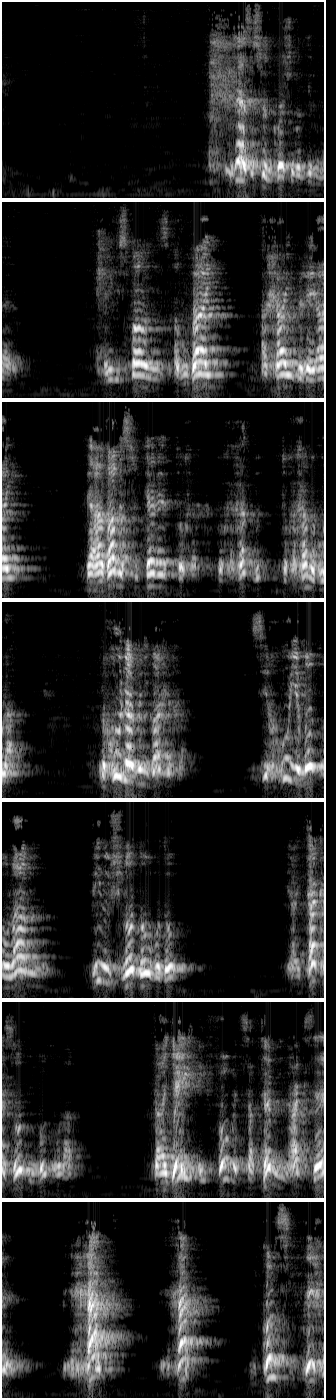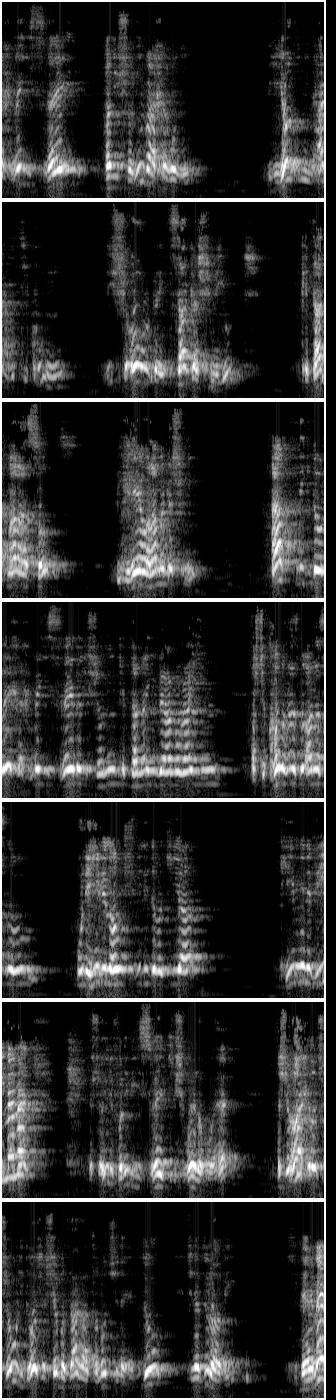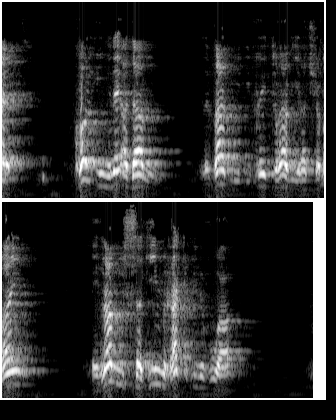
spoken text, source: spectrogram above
He asks a certain question a given matter. Responds, Avuvai, Achai v'Re'ai, באהבה מסותרת תוכחה מגולה. לכו נא ונברכך, זכרו ימות עולם, בינו שנות דור ודור. והייתה כזאת בימות עולם, והיה איפה מצאתם מנהג זה, באחד, באחד, מכל ספרי חכמי ישראל, הראשונים והאחרונים, להיות מנהג ותיקון, לשאול בעצה גשמיות, כדת מה לעשות, בענייני העולם הגשמי. אף לגדולי חכמי ישראל הראשונים כתנאים ואמוראים, אשר כל רז לא אנס לו, ונהירי לו שבילי דרקיע, כי אם מנביאים ממש, אשר היו לפעמים בישראל כשמואל הרועה, אשר רק אליו שאול לדרוש השם בדבר האתונות שנעמדו, שנעמדו לאבי, כי באמת כל ענייני אדם לבד מדברי תורה ויראת שמיים אינם מושגים רק בנבואה,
